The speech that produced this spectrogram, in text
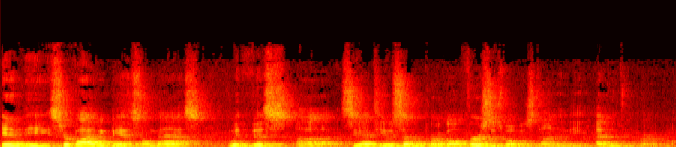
in the surviving beta cell mass with this uh, CIT07 protocol versus what was done in the Edmonton protocol.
